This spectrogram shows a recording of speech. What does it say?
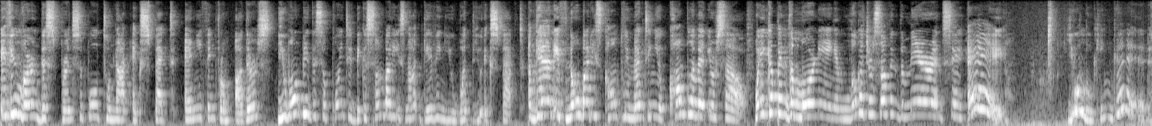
If you learn this principle to not expect anything from others, you won't be disappointed because somebody is not giving you what you expect. Again, if nobody's complimenting you, compliment yourself. Wake up in the morning and look at yourself in the mirror and say, hey, you're looking good.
